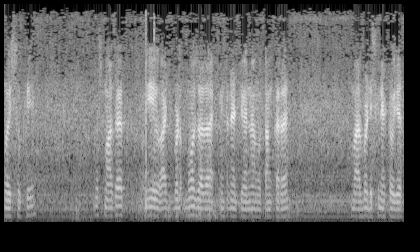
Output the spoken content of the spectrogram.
وائس اوکے۔ بس معذرت، یہ آج بہت زیادہ انٹرنیٹ جو ہے نا وہ تنگ کر رہا ہے۔ بار بار ڈسکنیکٹ ہو جاتا ہے۔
